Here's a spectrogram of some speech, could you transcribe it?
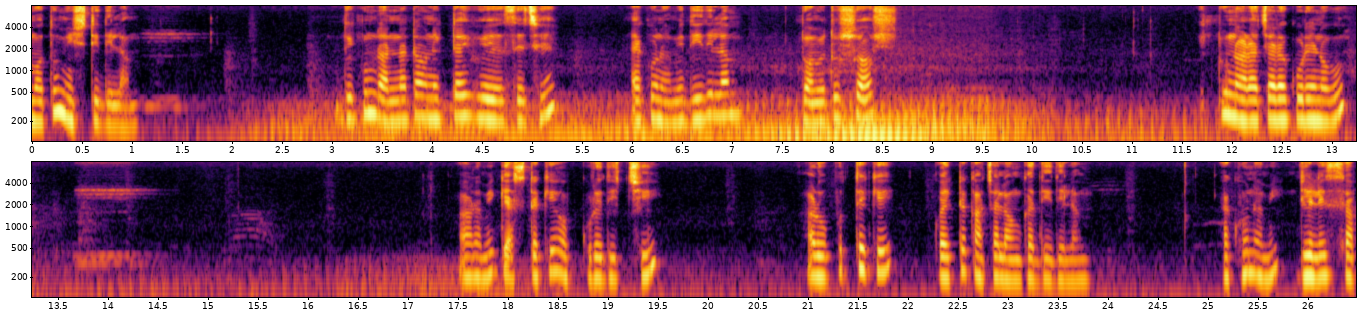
মতো মিষ্টি দিলাম। দেখুন, রান্নাটা অনেকটাই হয়ে এসেছে। এখন আমি দিয়ে দিলাম টমেটো সস। একটু নাড়াচাড়া করে নেব। আর আমি গ্যাসটাকে অফ করে দিচ্ছি। আর ওপর থেকে কয়েকটা কাঁচা লঙ্কা দিয়ে দিলাম। এখন আমি ঢেলে সাব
